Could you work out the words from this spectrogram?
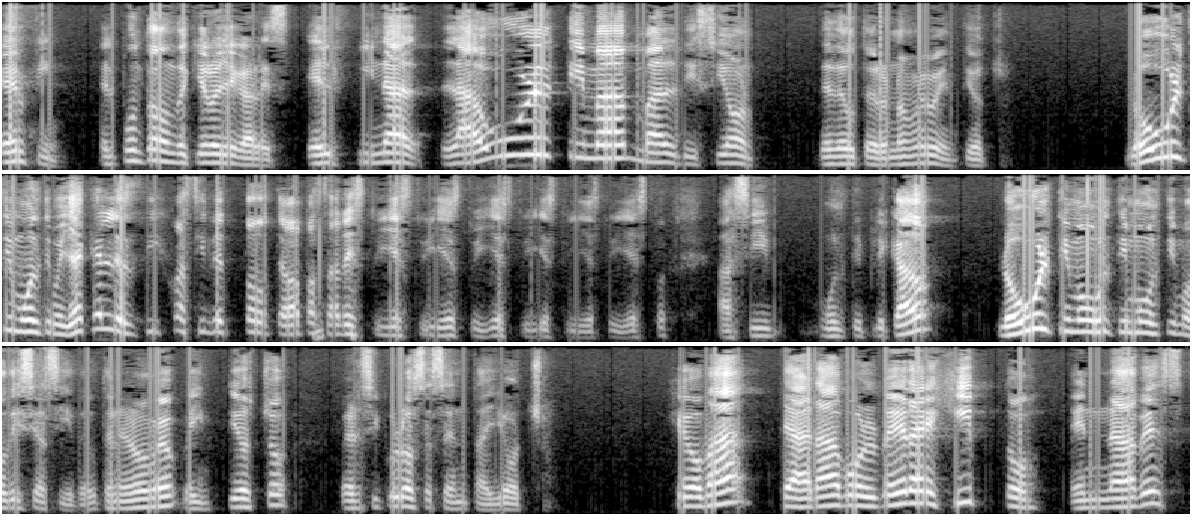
En fin, el punto a donde quiero llegar es el final, la última maldición de Deuteronomio 28. Lo último, último, ya que les dijo así de todo, te va a pasar esto y esto y esto y esto y esto y esto y esto, así multiplicado. Lo último, último, último dice así, Deuteronomio 28, versículo 68. Jehová te hará volver a Egipto en naves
